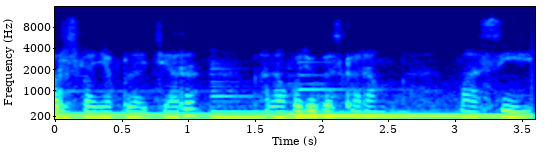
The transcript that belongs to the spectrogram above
harus banyak belajar. Karena aku juga sekarang masih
